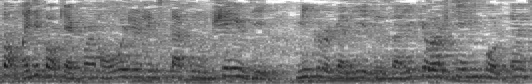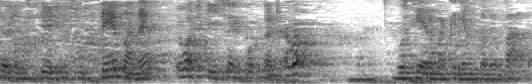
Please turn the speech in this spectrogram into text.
Bom, mas de qualquer forma, hoje a gente está com cheio de micro-organismos aí, que eu acho que é importante a gente ter esse sistema, né? Eu acho que isso é importante. Agora, você era uma criança levada?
